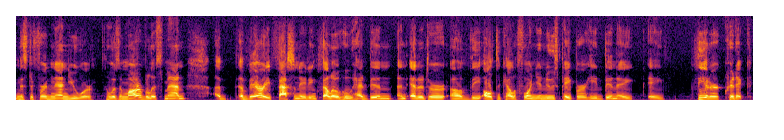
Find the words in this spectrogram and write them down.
Mr. Ferdinand Ewer, who was a marvelous man, a, a, very fascinating fellow who had been an editor of the Alta California newspaper. He'd been a, a theater critic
